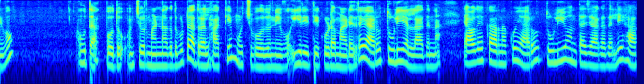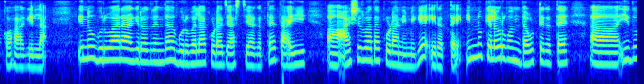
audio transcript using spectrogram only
ನೀವು ಊತಾಕ್ಬೋದು ಒಂಚೂರು ಮಣ್ಣು ಅಗದ್ಬಿಟ್ಟು ಅದರಲ್ಲಿ ಹಾಕಿ ಮುಚ್ಬೋದು ನೀವು. ಈ ರೀತಿ ಕೂಡ ಮಾಡಿದರೆ ಯಾರೂ ತುಳಿಯಲ್ಲ ಅದನ್ನು. ಯಾವುದೇ ಕಾರಣಕ್ಕೂ ಯಾರೂ ತುಳಿಯುವಂಥ ಜಾಗದಲ್ಲಿ ಹಾಕೋ ಹಾಗಿಲ್ಲ. ಇನ್ನು ಗುರುವಾರ ಆಗಿರೋದ್ರಿಂದ ಗುರುಬಲ ಕೂಡ ಜಾಸ್ತಿ ಆಗುತ್ತೆ. ತಾಯಿ ಆಶೀರ್ವಾದ ಕೂಡ ನಿಮಗೆ ಇರುತ್ತೆ. ಇನ್ನು ಕೆಲವ್ರಿಗೊಂದು ಡೌಟ್ ಇರುತ್ತೆ. ಇದು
